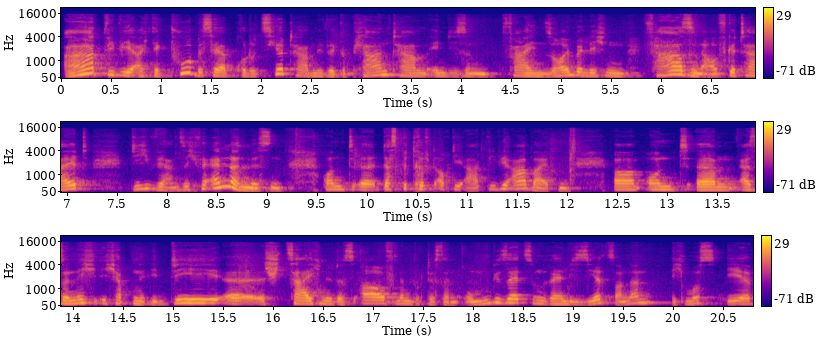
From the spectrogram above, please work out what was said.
Art, wie wir Architektur bisher produziert haben, wie wir geplant haben, in diesen fein säuberlichen Phasen aufgeteilt, die werden sich verändern müssen. Und äh, das betrifft auch die Art, wie wir arbeiten. Ähm, und ähm, also nicht, ich habe eine Idee, äh, zeichne das auf und dann wird das dann umgesetzt und realisiert, sondern ich muss eher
